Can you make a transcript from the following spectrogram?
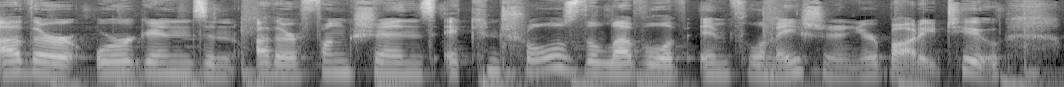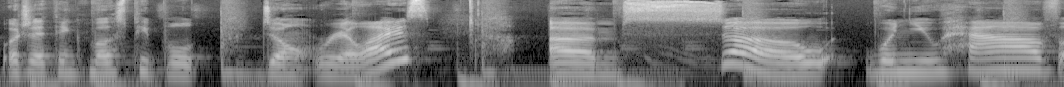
other organs and other functions. It controls the level of inflammation in your body too, which I think most people don't realize. Um, so when you have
